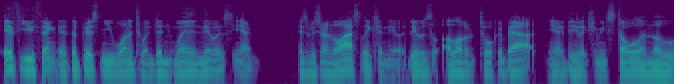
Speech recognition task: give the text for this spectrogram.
if you think that the person you wanted to win didn't win, there was, you know, as we saw in the last election, there, was a lot of talk about, you know, the election being stolen, the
